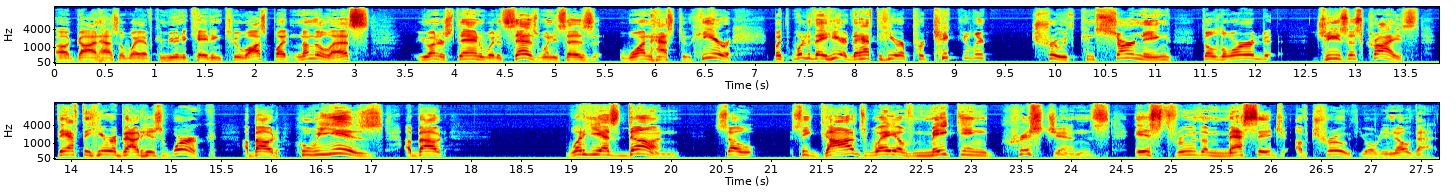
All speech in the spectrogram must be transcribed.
uh, God has a way of communicating to us, but nonetheless, you understand what it says when He says one has to hear. But what do they hear? They have to hear a particular truth concerning the Lord Jesus Christ. They have to hear about his work, about who he is, about what he has done. So, see, God's way of making Christians is through the message of truth. You already know that.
